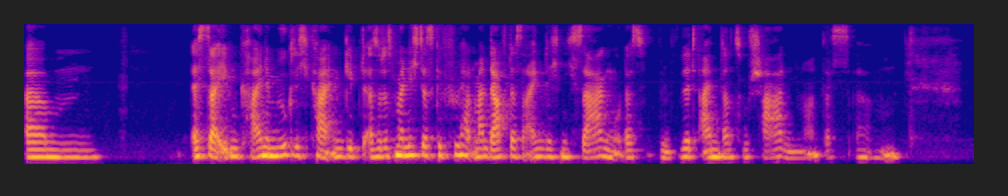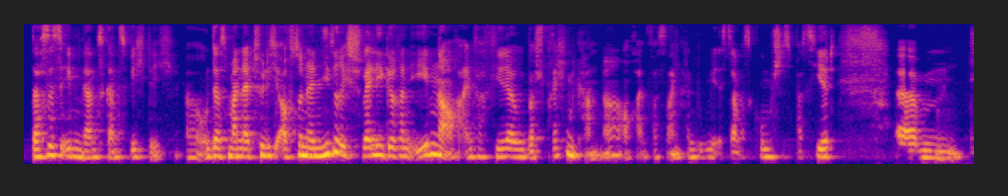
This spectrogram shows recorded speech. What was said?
ähm, es da eben keine Möglichkeiten gibt, also dass man nicht das Gefühl hat, man darf das eigentlich nicht sagen oder das wird einem dann zum Schaden. Ne? Das, ähm, das ist eben ganz, ganz wichtig. Äh, und dass man natürlich auf so einer niedrigschwelligeren Ebene auch einfach viel darüber sprechen kann. Ne? Auch einfach sagen kann, du, mir ist da was Komisches passiert. Ähm, äh,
